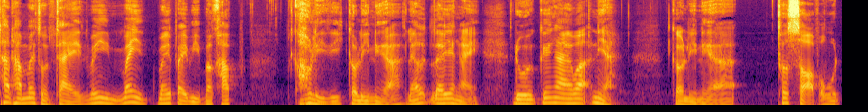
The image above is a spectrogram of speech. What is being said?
ถ้าทำไม่สนใจไม่ไม่ไม่ไปบีบบังคับเกาหลีเกาหลีเหนือแล้วแล้วยังไง ดูง่ายๆว่าเนี่ย เกาหลีเหนือทดสอบอาวุธ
